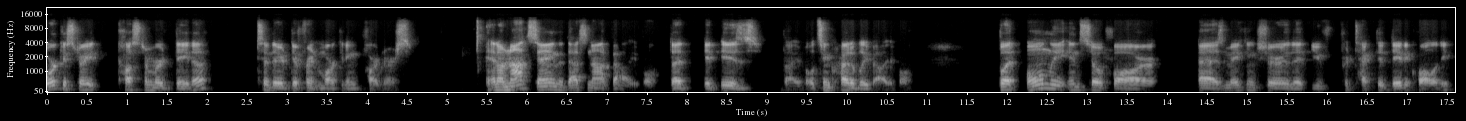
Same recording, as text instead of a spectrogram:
orchestrate customer data to their different marketing partners. And I'm not saying that that's not valuable, that it is valuable. It's incredibly valuable. But only insofar as making sure that you've protected data quality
